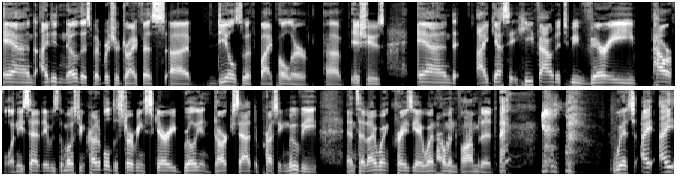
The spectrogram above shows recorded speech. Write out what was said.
And I didn't know this, but Richard Dreyfuss uh, deals with bipolar uh, issues, and I guess he found it to be very powerful. And he said it was the most incredible, disturbing, scary, brilliant, dark, sad, depressing movie. And said, I went crazy. I went home and vomited. Which I, I,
